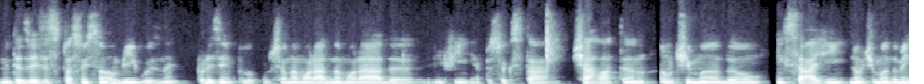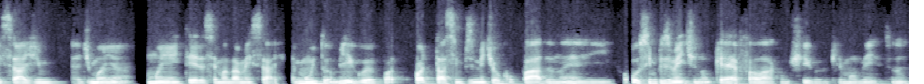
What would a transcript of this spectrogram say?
Muitas vezes as situações são ambíguas, né? Por exemplo, o seu namorado, namorada, enfim, a pessoa que está charlatando, não te mandam mensagem, não te manda mensagem é, de manhã. Manhã inteira você mandar mensagem. É muito ambíguo. Pode, pode estar simplesmente ocupado, né? E, ou simplesmente não quer falar contigo naquele momento, né?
